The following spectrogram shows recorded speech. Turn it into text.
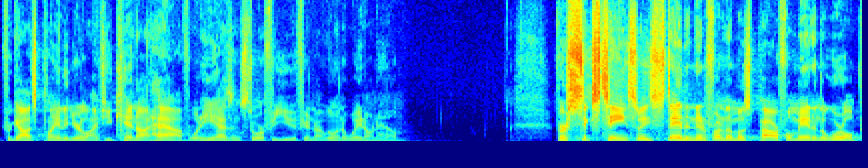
for God's plan in your life. You cannot have what He has in store for you if you're not willing to wait on Him. Verse 16, so he's standing in front of the most powerful man in the world.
